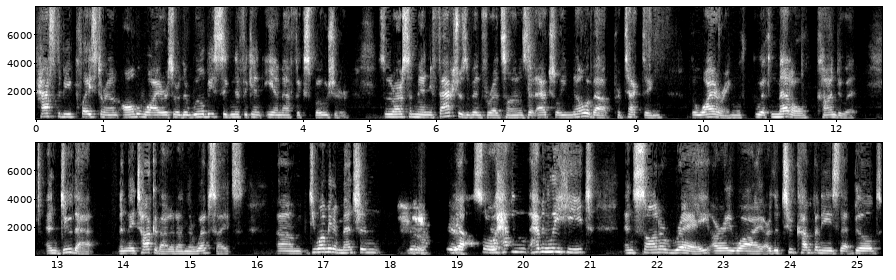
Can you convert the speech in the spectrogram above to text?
has to be placed around all the wires or there will be significant EMF exposure. So, there are some manufacturers of infrared saunas that actually know about protecting the wiring with, with metal conduit and do that and they talk about it on their websites. Um, do you want me to mention? Sure. Yeah. yeah. So Heaven, Heavenly Heat and Sauna Ray R A Y are the two companies that build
